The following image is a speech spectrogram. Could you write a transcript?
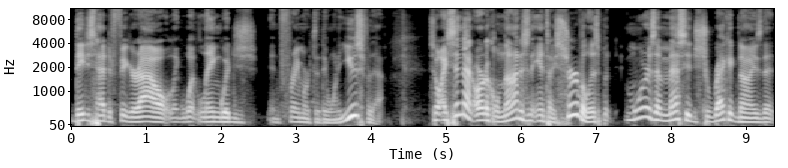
they just had to figure out like what language and framework that they want to use for that. So I send that article not as an anti-serverless, but more as a message to recognize that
